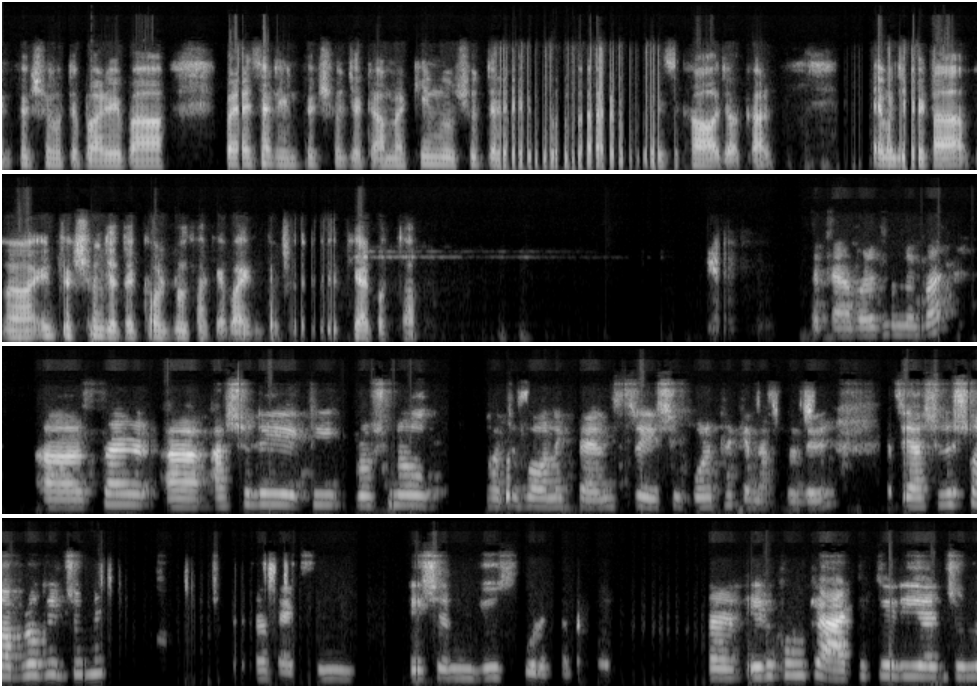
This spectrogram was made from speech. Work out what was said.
ইনফেকশন হতে পারে বা প্যারাসাইট ইনফেকশন যেটা আমরা কৃমি ওষুধ খাওয়া দরকার। এবং যেটা ইনফেকশন যাতে কন্ট্রোল থাকে বা ইনফেকশন কেয়ার করতে হবে। তাকে আবারও ধন্যবাদ স্যার আসলে একটি প্রশ্ন হয়তো অনেক প্যারেন্টসরা এসে পড়ে থাকেন আপনাদের, যে আসলে সব রোগের জন্য ভ্যাকসিনেশন ইউজ করে স্যার, এরকম কি আর্টিকেরিয়ার জন্য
